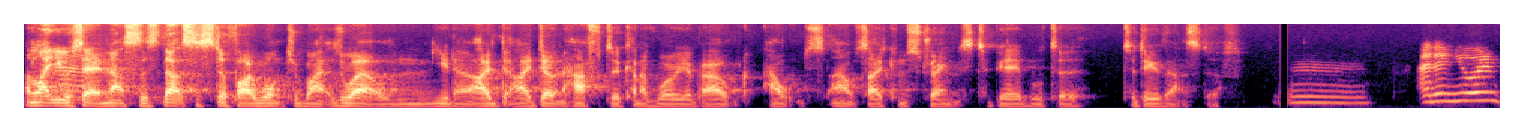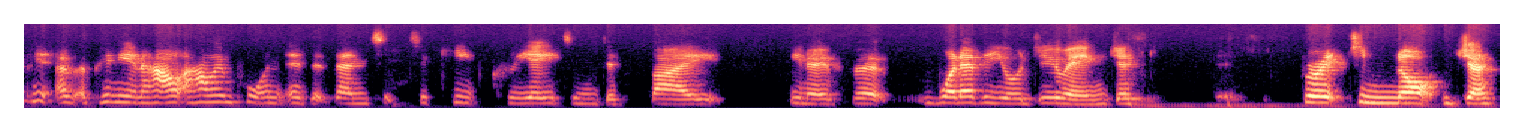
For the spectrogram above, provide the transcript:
And like you were saying, that's the, that's the stuff I want to write as well. And, you know, I, I don't have to kind of worry about out, outside constraints to be able to, to do that stuff. Mm. And in your opinion, how, how important is it then to, to keep creating despite, you know, for whatever you're doing, just for it to not just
